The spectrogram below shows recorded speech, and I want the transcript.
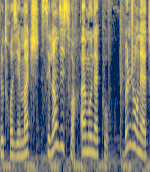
Le troisième match, c'est lundi soir à Monaco. Bonne journée à tous.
